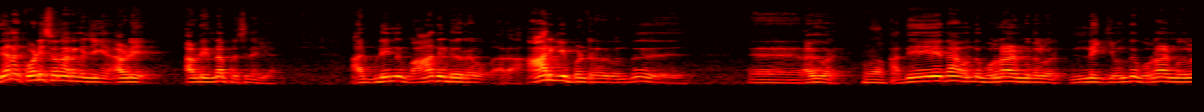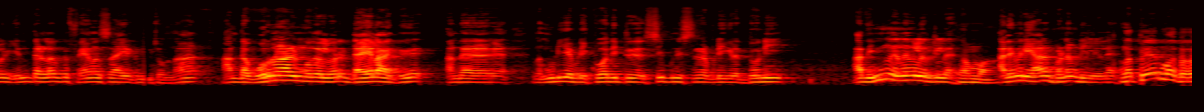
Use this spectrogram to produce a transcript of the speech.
இதே நான் கோடீஸ்வரன் இறங்குச்சிங்க. அப்படி அப்படி இருந்தால் பிரச்சனை இல்லை. அப்படின்னு வாதிடுற ஆர்கியூ பண்ணுறவர் வந்து ரகுவரன் அதே தான் வந்து ஒரு நாள் முதல்வர். இன்னைக்கு வந்து ஒரு நாள் முதல்வர் எந்த அளவுக்கு ஃபேமஸ் ஆகிருக்குன்னு சொன்னால் அந்த ஒரு நாள் முதல்வர் டயலாக்கு அந்த அந்த முடியை அப்படி கோதிட்டு சீஃப் மினிஸ்டர் அப்படிங்கிற தொனி அது இன்னும் நினைவில் இருக்குல்ல? ஆமா. அதே மாதிரி யாரும் பண்ண முடியல அந்த பேர் இப்போ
